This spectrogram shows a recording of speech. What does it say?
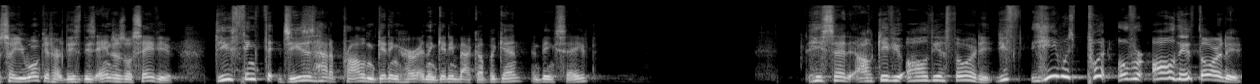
so you won't get hurt. These, these angels will save you. Do you think that Jesus had a problem getting hurt and then getting back up again and being saved? He said, I'll give you all the authority. You, he was put over all the authority.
